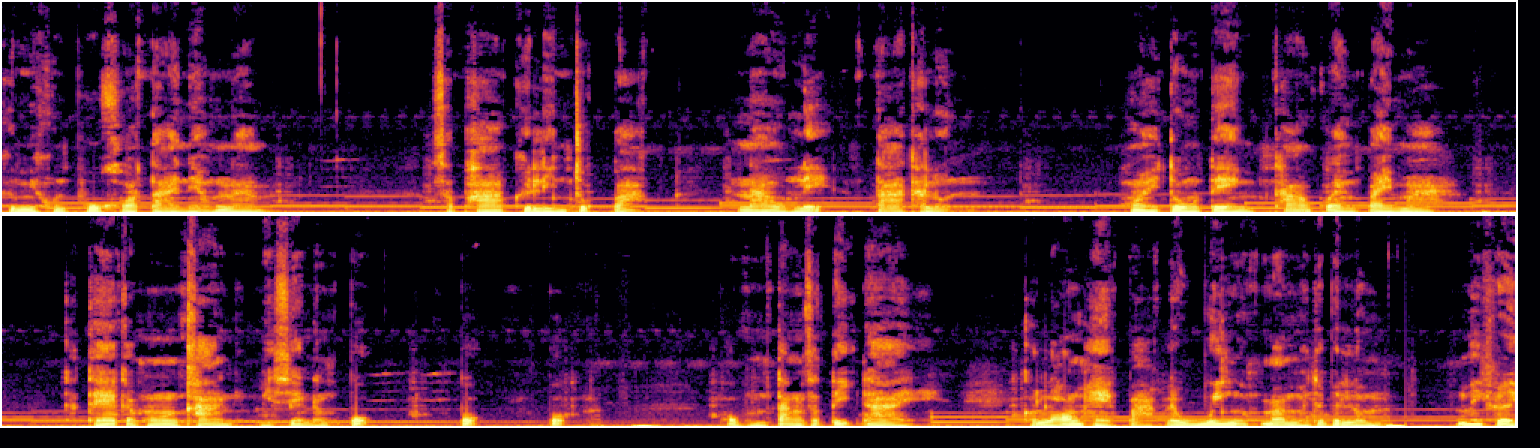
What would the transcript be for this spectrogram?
คือมีคนผูกคอตายในห้องน้ำสภาพคือลิ้นจุกปาก เน่าเละตาถลน ห้อยตรงเตงเท้าแกว่งไปมา กระแทกกับห้องข้างๆมีเสียงดังโปะะพอผมตั้งสติได้ ก็ร้องแหกปากแล้ววิ่งออกมาเหมือนจะเป็นลม ไม่เคย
